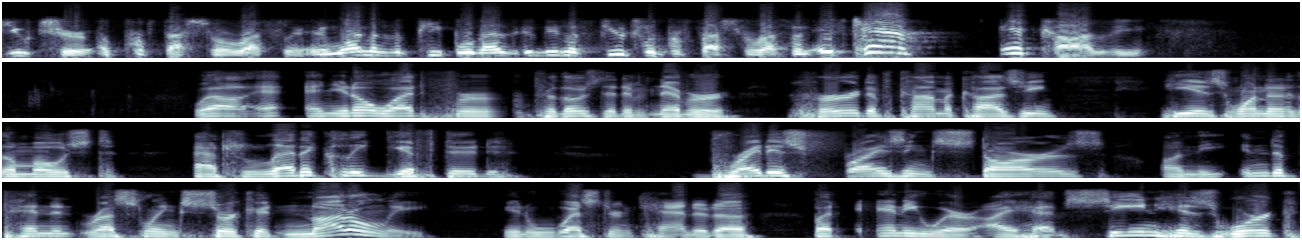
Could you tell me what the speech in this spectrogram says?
future of professional wrestling. And one of the people that is going to be in the future of professional wrestling is Cam Ikazi. Well, and, and, you know what? For for those that have never heard of Kamikaze, he is one of the most athletically gifted, brightest rising stars on the independent wrestling circuit, not only in Western Canada, but anywhere. I have seen his work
